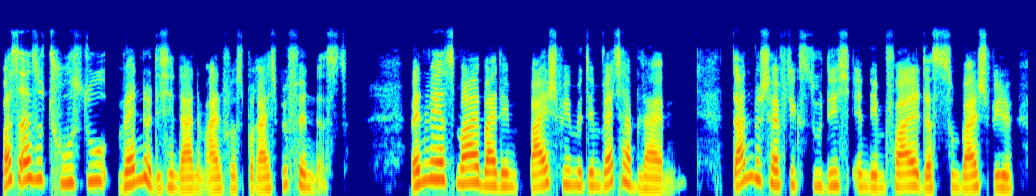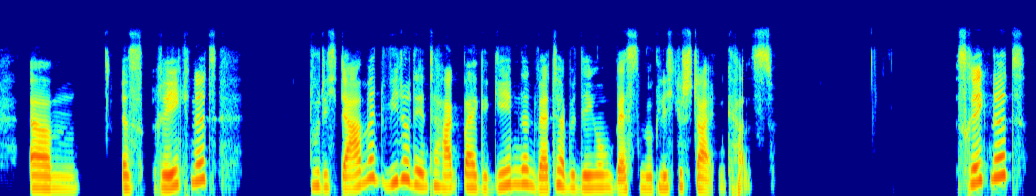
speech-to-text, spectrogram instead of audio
Was also tust du, wenn du dich in deinem Einflussbereich befindest? Wenn wir jetzt mal bei dem Beispiel mit dem Wetter bleiben, dann beschäftigst du dich in dem Fall, dass zum Beispiel ähm, es regnet, du dich damit, wie du den Tag bei gegebenen Wetterbedingungen bestmöglich gestalten kannst. Es regnet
